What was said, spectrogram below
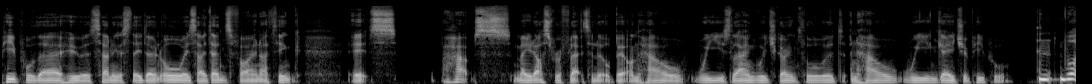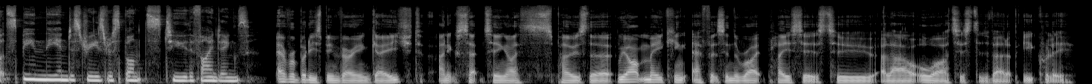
people there who are telling us they don't always identify, and I think it's perhaps made us reflect a little bit on how we use language going forward and how we engage with people. And what's been the industry's response to the findings? Everybody's been very engaged and accepting, I suppose, that we aren't making efforts in the right places to allow all artists to develop equally.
